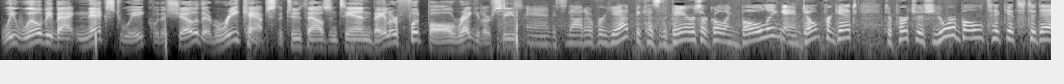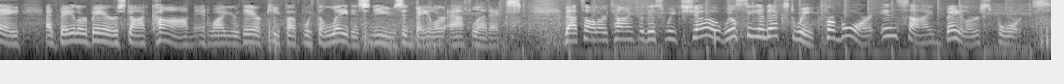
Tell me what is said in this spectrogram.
we will be back next week with a show that recaps the 2010 Baylor football regular season. And it's not over yet because the Bears are going bowling. And don't forget to purchase your bowl tickets today at BaylorBears.com. And while you're there, keep up with the latest news in Baylor athletics. That's all our time for this week's show. We'll see you next week for more Inside Baylor Sports.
